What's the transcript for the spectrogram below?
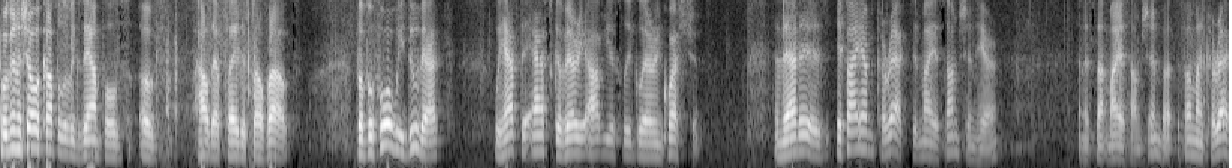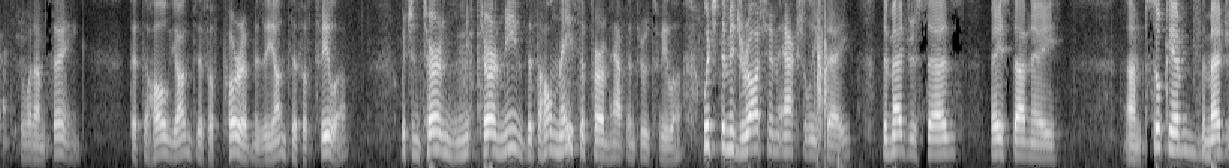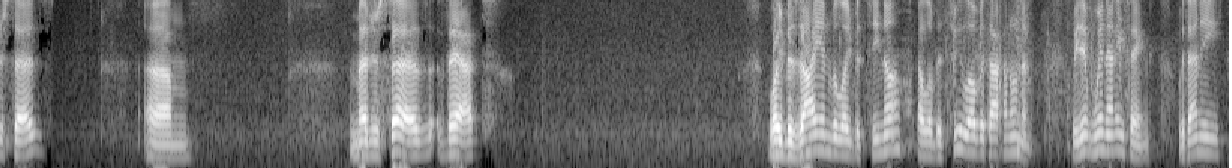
we're going to show a couple of examples of how that played itself out. But before we do that, we have to ask a very obviously glaring question and that is, if I am correct in my assumption here, and it's not my assumption, but if I'm correct in what I'm saying, that the whole yontif of Purim is a yontif of Tefillah, which in turns, turn means that the whole nace of Purim happened through Tefillah, which the Midrashim actually say. The Medrash says, based on a on Psukim, the Medrash says, um, the Medrash says that We didn't win anything with any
